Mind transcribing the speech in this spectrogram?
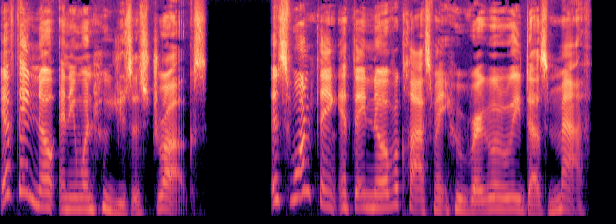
if they know anyone who uses drugs. It's one thing if they know of a classmate who regularly does meth.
